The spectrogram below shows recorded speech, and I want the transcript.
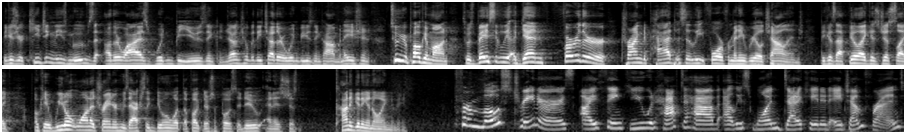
because you're teaching these moves that otherwise wouldn't be used in conjunction with each other, wouldn't be used in combination to your Pokemon. So it's basically again further trying to pad this Elite Four from any real challenge because I feel like it's just like okay, we don't want a trainer who's actually doing what the fuck they're supposed to do, and it's just kind of getting annoying to me. For most trainers, I think you would have to have at least one dedicated HM friend.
